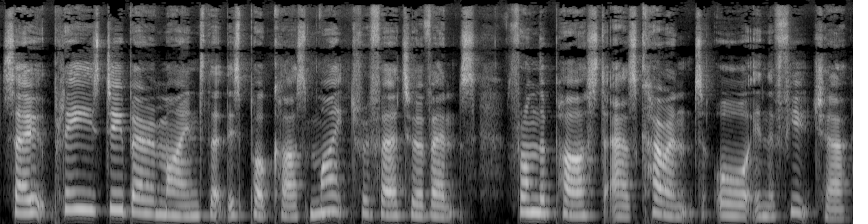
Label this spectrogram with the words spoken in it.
So please do bear in mind that this podcast might refer to events from the past as current or in the future.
